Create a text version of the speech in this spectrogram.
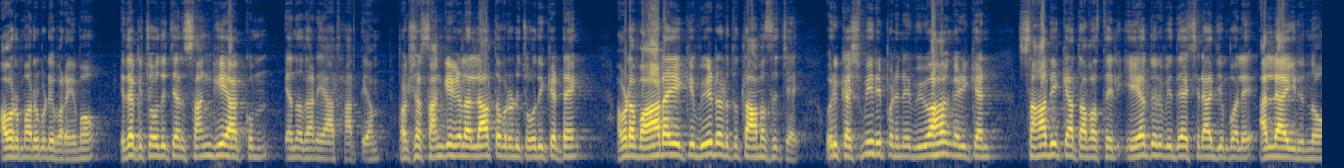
അവർ മറുപടി പറയുമോ? ഇതൊക്കെ ചോദിച്ചാൽ സംഖ്യയാക്കും എന്നതാണ് യാഥാർത്ഥ്യം. പക്ഷെ സംഖ്യകളല്ലാത്തവരോട് ചോദിക്കട്ടെ. അവിടെ വാടകയ്ക്ക് വീടെടുത്ത് താമസിച്ച് ഒരു കശ്മീരി പെണ്ണിനെ വിവാഹം കഴിക്കാൻ സാധിക്കാത്ത അവസ്ഥയിൽ ഏതൊരു വിദേശ രാജ്യം പോലെ അല്ലായിരുന്നോ?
